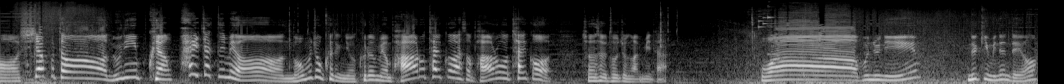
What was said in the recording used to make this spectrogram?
어, 시작부터 눈이 그냥 팔짝 뜨면 너무 좋거든요. 그러면 바로 탈 거 가서 바로 탈 거 전설 도전 갑니다. 와, 본주님. 느낌 있는데요?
